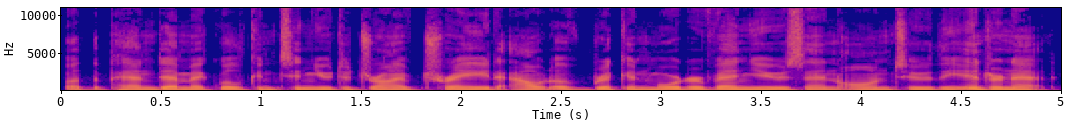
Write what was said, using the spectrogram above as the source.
but the pandemic will continue to drive trade out of brick and mortar venues and onto the internet.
